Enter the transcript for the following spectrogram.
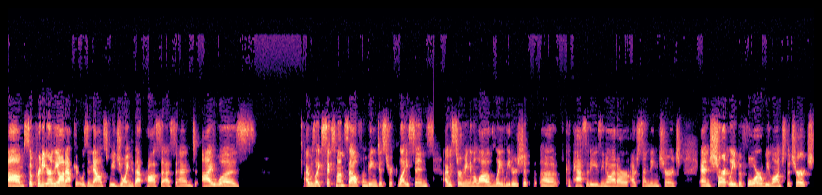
Um, so pretty early on after it was announced, we joined that process, and I was I was like six months out from being district licensed. I was serving in a lot of lay leadership uh, capacities, you know, at our our sending church. And shortly before we launched the church,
